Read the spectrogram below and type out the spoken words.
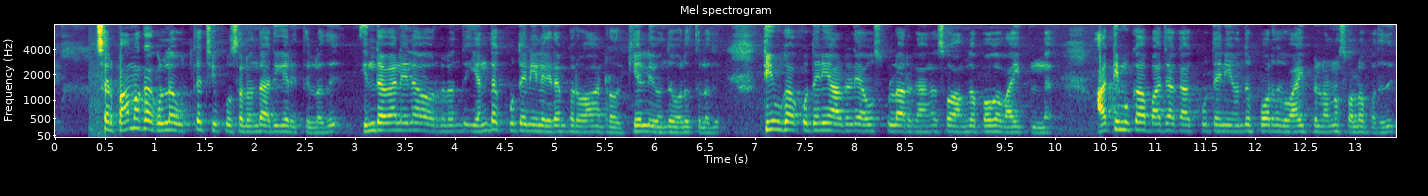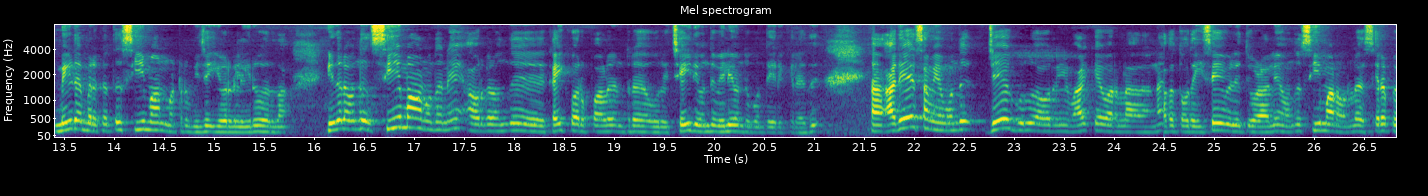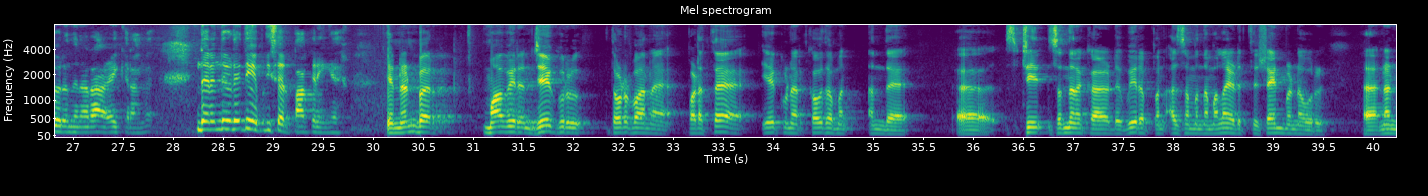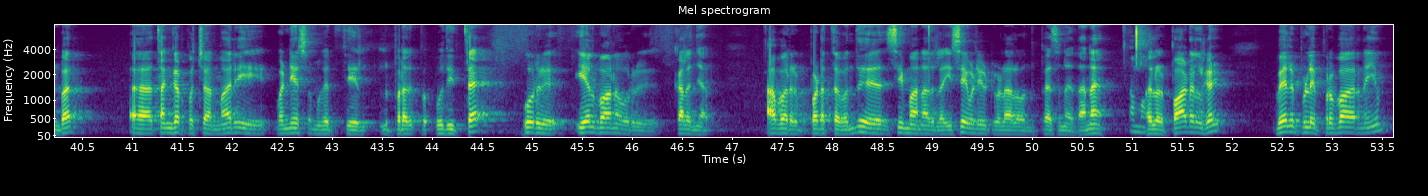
சார் பாமகக்குள்ள உட்கட்சி பூசல் வந்து அதிகரித்துள்ளது. இந்த வேளையில் அவர்கள் வந்து எந்த கூட்டணியில் இடம்பெறுவாங்கன்ற ஒரு கேள்வி வந்து வலுத்துள்ளது. திமுக கூட்டணி ஆல்ரெடி ஹவுஸ்ஃபுல்லாக இருக்காங்க ஸோ அங்கே போக வாய்ப்பு இல்லை அதிமுக பாஜக கூட்டணி வந்து போகிறதுக்கு வாய்ப்பு இல்லைன்னு சொல்லப்படுது. மீதம் இருக்கிறது சீமான் மற்றும் விஜய் இவர்கள் இருவர் தான். இதில் வந்து சீமானுடனே அவர்கள் வந்து கைகோர்ப்பாளர் என்ற ஒரு செய்தி வந்து வெளிவந்து கொண்டே இருக்கிறது அதே சமயம் வந்து ஜெயகுரு அவர்களின் வாழ்க்கை வரலாறான அதோட இசை வெளித்து விழாலையும் வந்து சீமான் அவர்களை சிறப்பு விருந்தினராக அழைக்கிறாங்க. இந்த ரெண்டு விடத்தையும் எப்படி சார் பார்க்குறீங்க? என் நண்பர் மாவீரன் ஜெயகுரு தொடர்பான படத்தை இயக்குனர் கௌதமன் அந்த ஸ்ரீ சந்தனக்காடு வீரப்பன் அது சம்பந்தமெல்லாம் எடுத்து ஷைன் பண்ண ஒரு நண்பர். தங்கர் பச்சான் மாதிரி வன்னியர் சமூகத்தில் பிர- உதித்த ஒரு இயல்பான ஒரு கலைஞர். அவர் படத்தை வந்து சீமான் அதில் இசை வெளியீட்டு விழாவில் வந்து பேசினது தானே. அதில் பாடல்கள் வேலுப்பிள்ளை பிரபாகரனையும்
